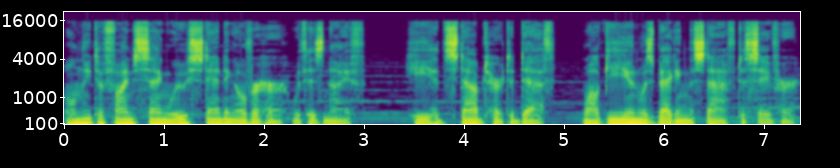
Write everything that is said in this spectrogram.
only to find Sang-woo standing over her with his knife. He had stabbed her to death, while Gi-hun was begging the staff to save her.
